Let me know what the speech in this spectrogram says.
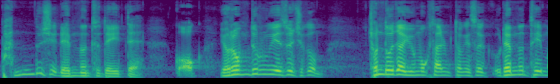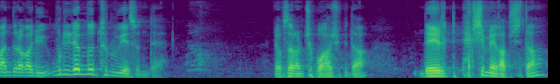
반드시 Remnant Day 때 꼭 여러분들을 위해서 지금 전도자 유목사님 통해서 Remnant Day 만들어 가지고 우리 remnant를 위해서인데. 옆 사람 축복하십니다. 내일 핵심에 갑시다.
